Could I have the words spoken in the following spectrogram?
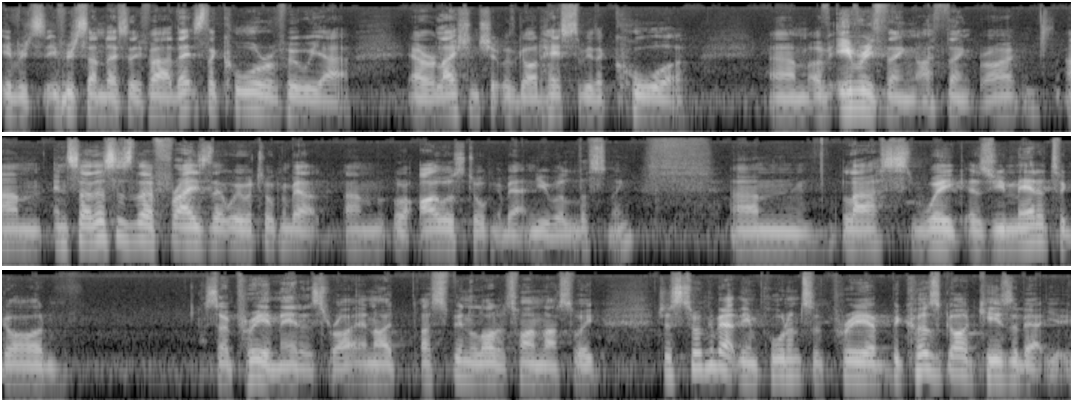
every, every Sunday so far, that's the core of who we are. Our relationship with God has to be the core um, of everything, I think, right? Um, and so this is the phrase that we were talking about, um, or I was talking about, and you were listening um, last week, is you matter to God. So prayer matters, right? And I, I spent a lot of time last week just talking about the importance of prayer because God cares about you.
